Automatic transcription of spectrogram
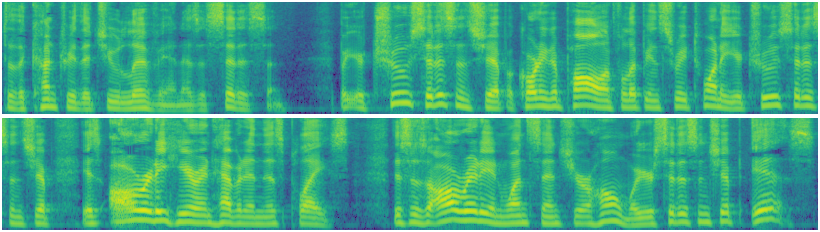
to the country that you live in as a citizen. But your true citizenship, according to Paul in Philippians 3:20, your true citizenship is already here in heaven in this place. This is already in one sense your home where your citizenship is.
